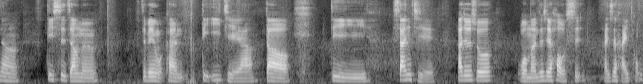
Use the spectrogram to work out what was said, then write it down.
那第四章呢？这边我看第一节啊到第三节，他就是说我们这些后世还是孩童。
